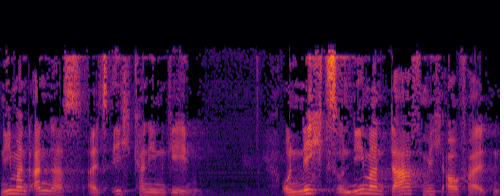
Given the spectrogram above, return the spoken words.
Niemand anders als ich kann ihn gehen. Und nichts und niemand darf mich aufhalten.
